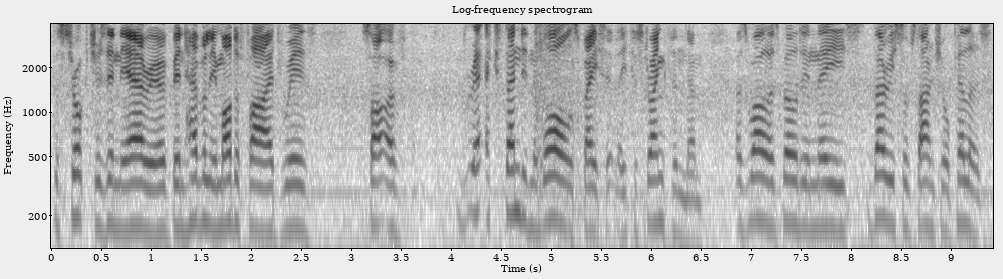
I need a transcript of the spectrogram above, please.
the structures in the area, have been heavily modified with sort of extending the walls basically to strengthen them, as well as building these very substantial pillars,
